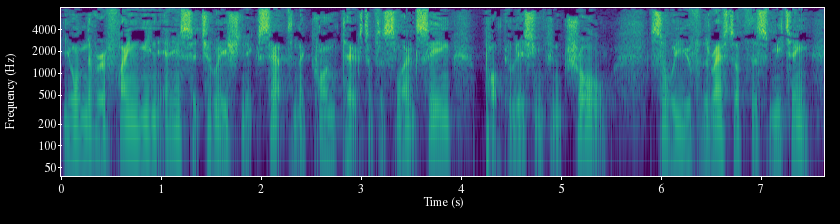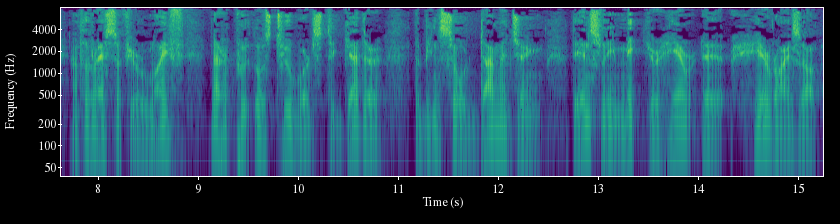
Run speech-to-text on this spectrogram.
You will never find me in any situation except in the context of the slide saying population control. So will you for the rest of this meeting and for the rest of your life never put those two words together. They've been so damaging. They instantly make your hair, uh, hair rise up.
